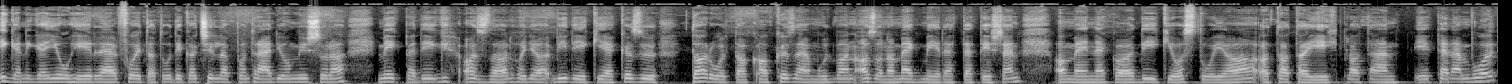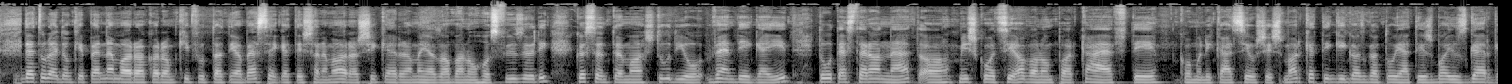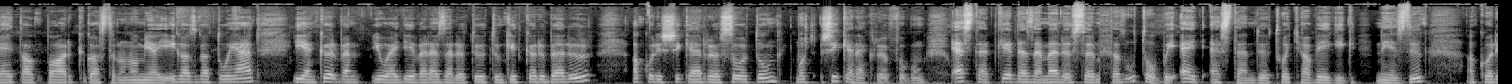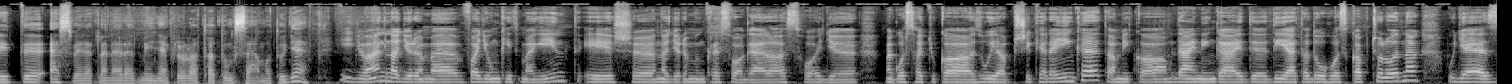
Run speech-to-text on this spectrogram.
Igen, igen, jó hírrel folytatódik a Csillagpont Rádió műsora, mégpedig azzal, hogy a vidékiek közül taroltak a közelmúltban azon a megmérettetésen, amelynek a díjkiosztója a Tatai Platán étterem volt, de tulajdonképpen nem arra akarom kifuttatni a beszélgetést, hanem arra a sikerre, amely az Avalonhoz fűződik. Köszöntöm a stúdió vendégeit, Tóth Eszter Annát, a Miskolci Avalon Park Kft. kommunikációs és marketing igazgatóját, és Bajusz Gergelyt, a park gasztronómiai igazgatóját. Ilyen körben jó egy évvel ezelőtt ültünk itt körülbelül, akkor is sikerről szóltunk, most sikerekről fogunk. Esztert kérdezem először, az utóbbi egy esztendőt, hogyha végig nézzük, akkor itt eszméletlen eredményekről adhatunk számot, ugye? Így van, nagy örömmel vagyunk itt megint, és nagy örömünkre szolgál az, hogy megoszthatjuk az újabb sikereinket, amik a Dining Guide diátadóhoz kapcsolódnak. Ugye ez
